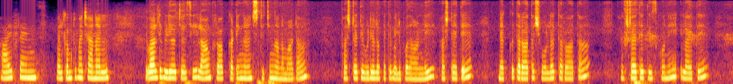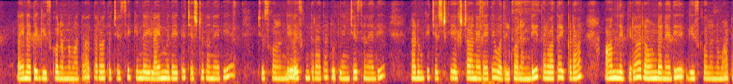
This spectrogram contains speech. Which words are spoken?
Hi friends welcome to my channel. ఇవాళ వీడియో వచ్చేసి long frock cutting and stitching అన్నమాట. ఫస్ట్ అయితే వీడియోలోకి అయితే వెళ్ళిపోదామండి. ఫస్ట్ అయితే నెక్ తర్వాత షోల్డర్ తర్వాత ఎక్స్ట్రా అయితే తీసుకొని ఇలా అయితే లైన్ అయితే గీసుకోవాలన్నమాట. తర్వాత వచ్చేసి కింద ఈ లైన్ మీద అయితే చెస్ట్ అనేది చూసుకోవాలండి. వేసుకున్న తర్వాత టూ టూ ఇంచెస్ అనేది నడుముకి చెస్ట్కి ఎక్స్ట్రా అనేది అయితే వదులుకోవాలండి. తర్వాత ఇక్కడ ఆమ్ దగ్గర రౌండ్ అనేది గీసుకోవాలన్నమాట.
